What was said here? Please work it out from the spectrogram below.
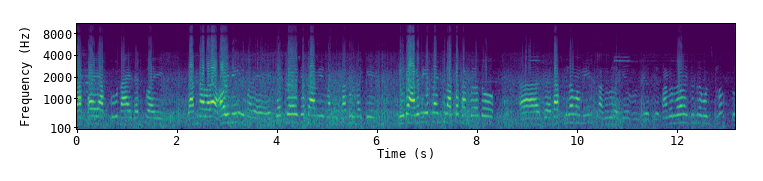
বাসায় আব্বু নাই দ্যাটস ওয়াই রান্না বাড়া হয়নি মানে দেখতে কিন্তু আমি মানে সাদুল ভাইকে, যেহেতু আগে থেকে প্ল্যান ছিল, আব্বা থাকবে না, তো ডাকছিলাম আমি সাদুল ভাইকে, যে ভাই অনেকদিন ধরে বলছিল, তো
